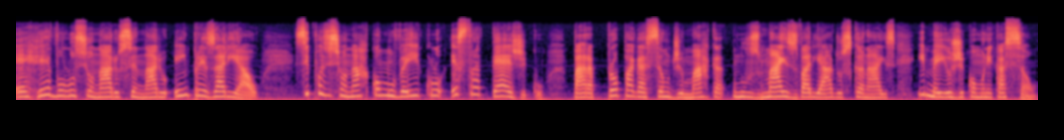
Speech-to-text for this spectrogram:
é revolucionar o cenário empresarial se posicionar como um veículo estratégico para a propagação de marca nos mais variados canais e meios de comunicação.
